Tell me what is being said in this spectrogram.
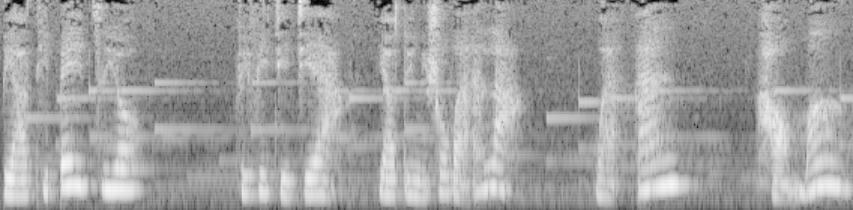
不要踢被子哟。菲菲姐姐啊，要对你说晚安啦，晚安，好梦。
